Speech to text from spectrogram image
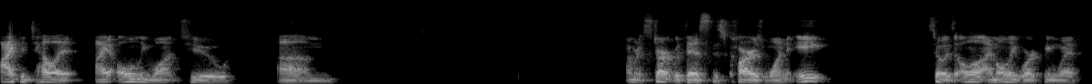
I can tell it I only want to um, I'm going to start with this. This car is one eight. So it's all I'm only working with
